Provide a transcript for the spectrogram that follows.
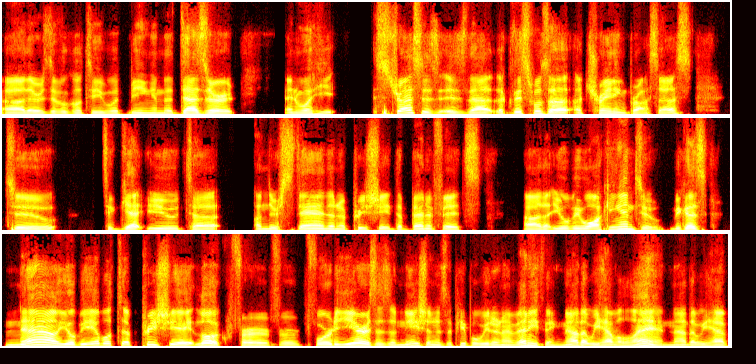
Uh, there was difficulty with being in the desert. And what he stresses is that look, this was a, a training process to to get you to understand and appreciate the benefits uh, that you'll be walking into because now you'll be able to appreciate look for for 40 years as a nation as a people we didn't have anything. Now that we have a land now that we have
